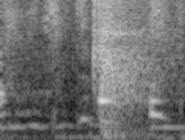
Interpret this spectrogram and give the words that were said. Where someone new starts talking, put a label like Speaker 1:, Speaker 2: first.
Speaker 1: I need you want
